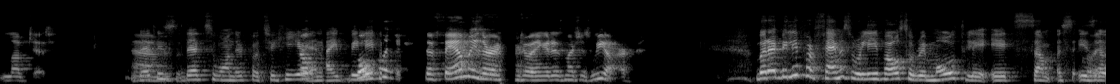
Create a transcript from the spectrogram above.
loved it. That um, is that's wonderful to hear so and i believe the families are enjoying it as much as we are. But I believe for families who live also remotely, it's some is a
